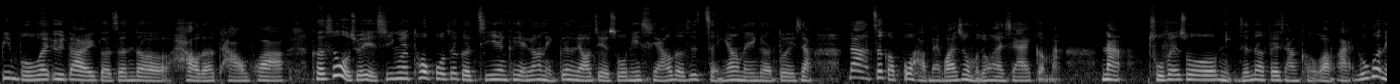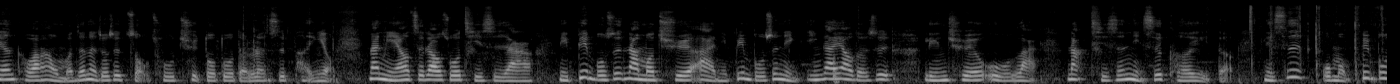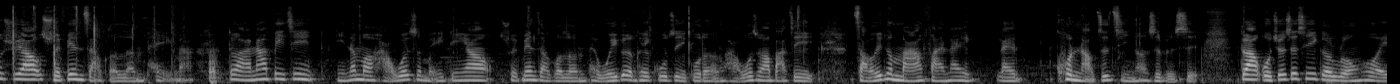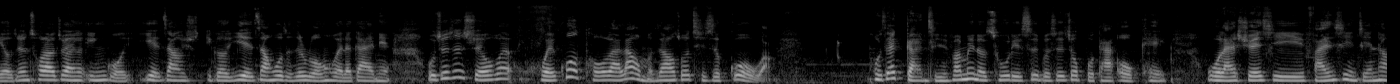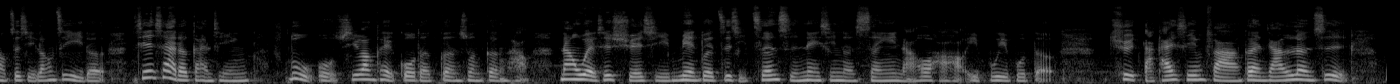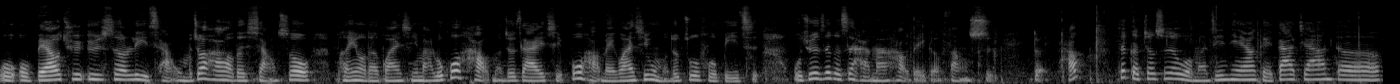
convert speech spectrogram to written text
并不会遇到一个真的好的桃花，可是我觉得也是因为透过这个经验，可以让你更了解说你想要的是怎样的一个对象。那这个不好没关系，我们就换下一个嘛。那除非说你真的非常渴望爱，如果你很渴望爱，我们真的就是走出去，多多的认识朋友。那你要知道说，其实啊，你并不是那么缺爱，你并不是你应该要的是宁缺毋滥。那其实你是可以的，你是我们并不需要随便找个人陪嘛，对啊，那毕竟你那么好，为什么一定要随便找个人陪？我一个人可以顾自己顾得很好，为什么要把自己找一个麻烦来来？困扰自己呢，是不是？对啊，我觉得这是一个轮回。我今天抽到这样一个因果业障，一个业障或者是轮回的概念。我就是学会回过头来，让我们知道说，其实过往我在感情方面的处理是不是就不太 OK？我来学习反省检讨自己，让自己的接下来的感情路，我希望可以过得更顺更好。那我也是学习面对自己真实内心的声音，然后好好一步一步的。去打开心房，跟人家认识。我我不要去预设立场，我们就好好的享受朋友的关系嘛。如果好，我们就在一起；不好，没关系，我们就祝福彼此。我觉得这个是还蛮好的一个方式。对，好，这个就是我们今天要给大家的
